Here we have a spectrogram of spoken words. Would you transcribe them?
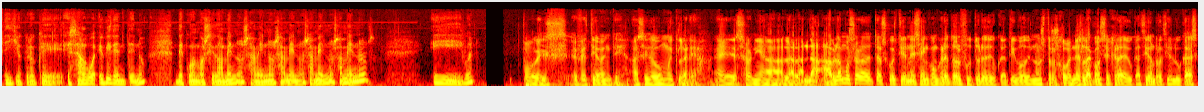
Y yo creo que es algo evidente, ¿no? De cómo hemos ido a menos, a menos, a menos, a menos, a menos. Y bueno, pues efectivamente, ha sido muy clara eh, Sonia Lalanda. Hablamos ahora de otras cuestiones, en concreto el futuro educativo de nuestros jóvenes. La consejera de Educación, Rocío Lucas,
